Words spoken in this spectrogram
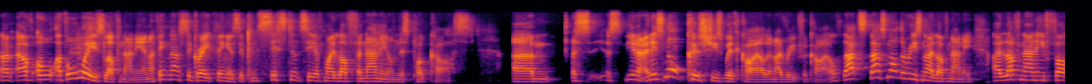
I've, I've I've always loved Nany, and I think that's the great thing is the consistency of my love for Nany on this podcast. Um, you know, and it's not because she's with Kyle and I root for Kyle. That's that's not the reason I love Nany. I love Nany for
